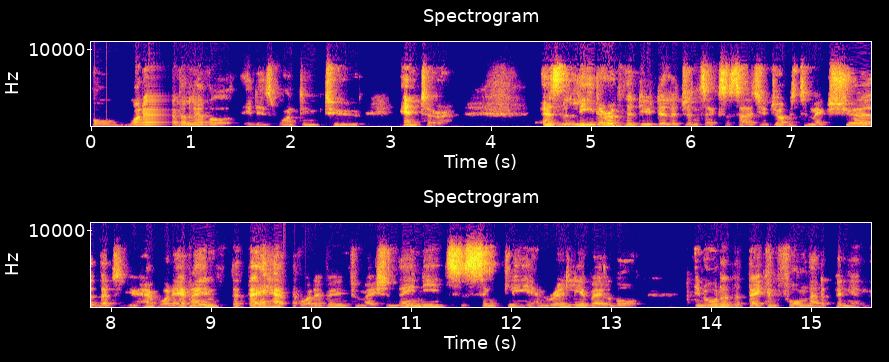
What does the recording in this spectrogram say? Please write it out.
for whatever level it is wanting to enter. As the leader of the due diligence exercise, your job is to make sure that you have whatever in, that they have whatever information they need succinctly and readily available in order that they can form that opinion.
